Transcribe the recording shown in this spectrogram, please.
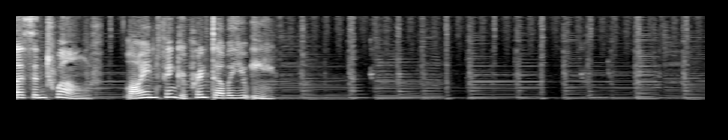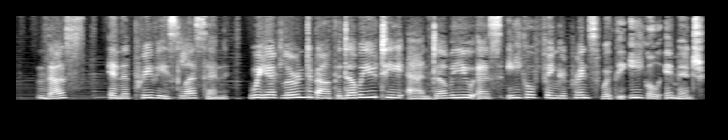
Lesson 12, Lion Fingerprint WE. Thus, in the previous lesson, we have learned about the WT and WS eagle fingerprints with the eagle image.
